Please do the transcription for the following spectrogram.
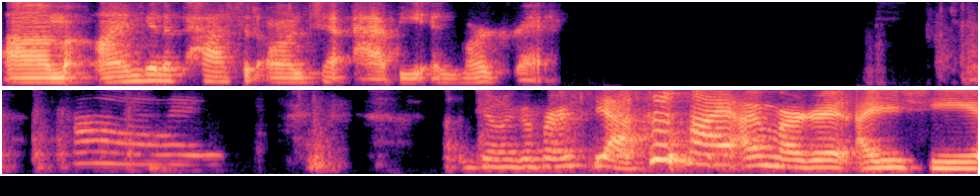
Um, I'm going to pass it on to Abby and Margaret. Hi. Do you want to go first? Yeah. Hi, I'm Margaret. I use she.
